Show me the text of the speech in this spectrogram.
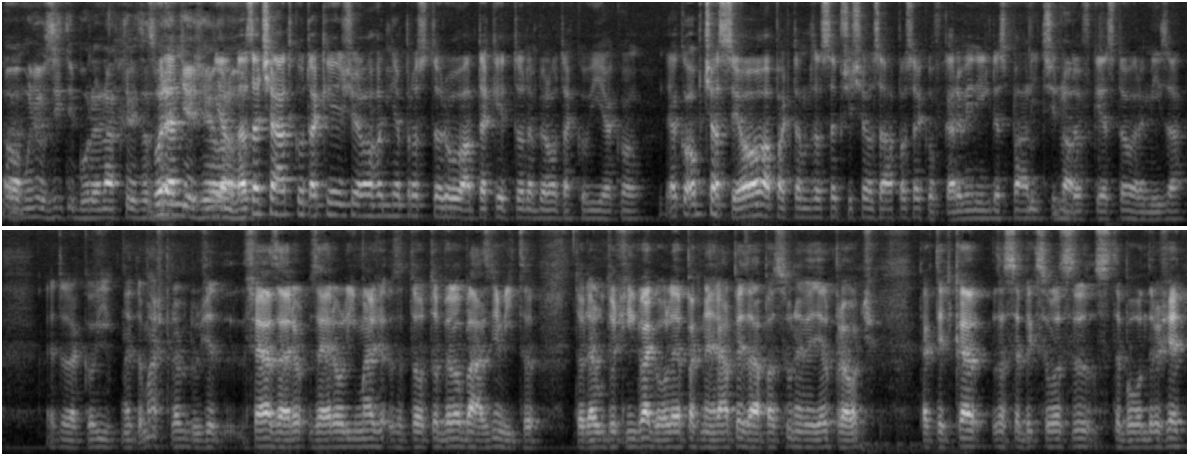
No, můžu vzít i Burena, který zase Buren měl jo. na začátku taky, že jo, hodně prostoru a taky to nebylo takový jako, jako občas jo, a pak tam zase přišel zápas jako v Karviní, kde spálí tři no. z toho remíza. Je to takový... Ne, to máš pravdu, že třeba za Aerolíma, že za to, to bylo blázně to, to dal útočník dva góly a pak nehrál pět zápasů, nevěděl proč. Tak teďka zase bych souhlasil s tebou, Ondro, že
